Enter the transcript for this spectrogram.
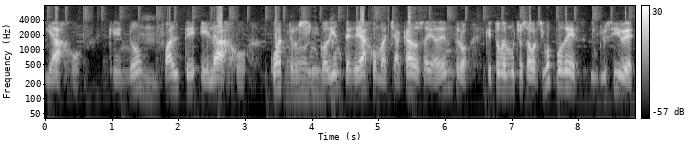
y ajo. Que no mm. falte el ajo cuatro o cinco dientes de ajo machacados ahí adentro que tome mucho sabor. Si vos podés, inclusive,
